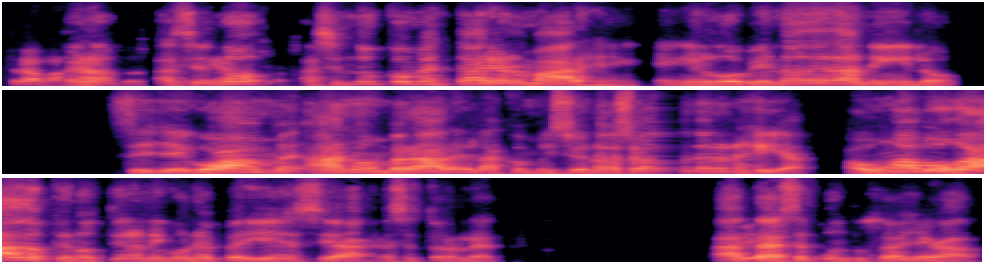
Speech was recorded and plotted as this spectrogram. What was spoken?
trabajando. haciendo, haciendo un comentario al margen, en el gobierno de Danilo se llegó a, nombrar en la Comisión Nacional de Energía a un abogado que no tiene ninguna experiencia en el sector eléctrico. Hasta ese punto se ha llegado.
